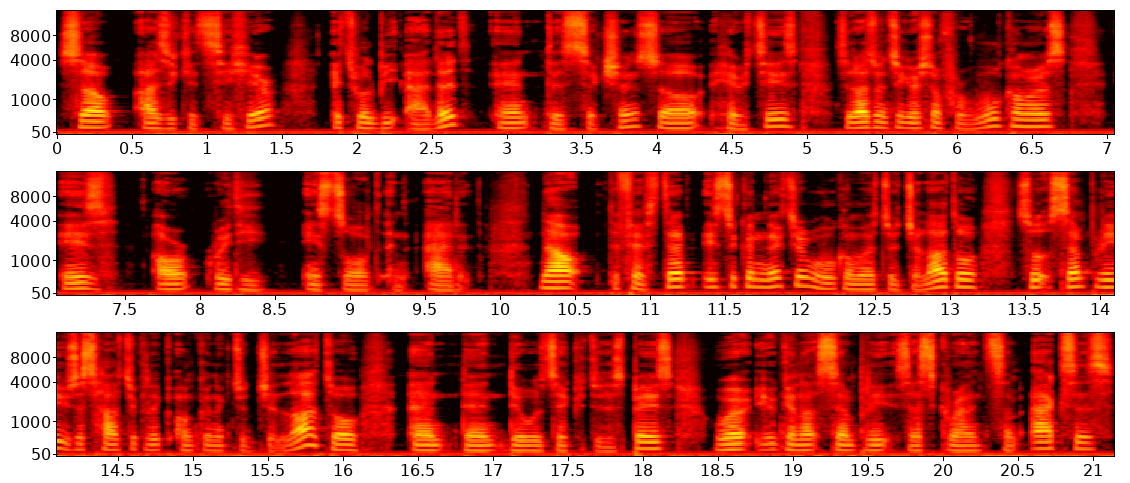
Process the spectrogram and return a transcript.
So as you can see here it will be added in this section. So here it is. Gelato integration for WooCommerce is already installed and added. Now the fifth step is to connect your WooCommerce to Gelato. So simply you just have to click on connect to Gelato and then they will take you to the space where you're gonna simply just grant some access,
